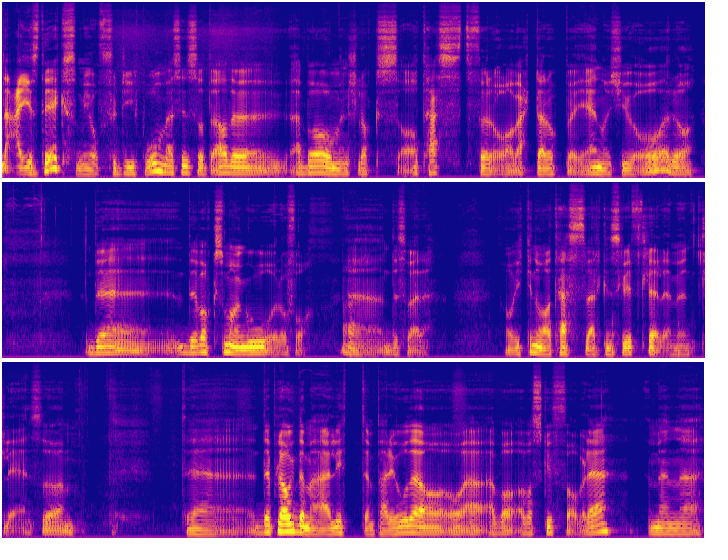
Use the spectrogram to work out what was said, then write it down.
Nei, det er ikke så mye å fordype om. Jeg synes at jeg hadde Jeg ba om en slags attest for å ha vært der oppe i 21 år, og det, det var ikke så mange gode ord å få, eh, dessverre. Og ikke noe attest, verken skriftlig eller muntlig. Så det, det plagde meg litt en periode, og, og jeg, jeg var, jeg var skuffa over det. Men, eh,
